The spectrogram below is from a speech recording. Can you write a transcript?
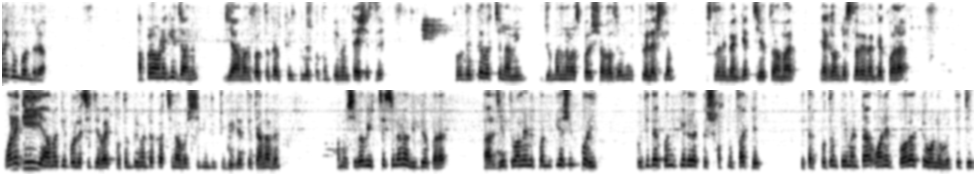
আলাইকুম বন্ধুরা। আপনারা অনেকেই জানেন যে আমার গতকাল ফেসবুকের প্রথম পেমেন্টটা এসেছে। তো দেখতে পাচ্ছেন আমি জুম্মার নামাজ পরে সকাল সকাল চলে আসলাম ইসলামী ব্যাংকে, যেহেতু আমার অ্যাকাউন্ট ইসলামী ব্যাংকে করা। অনেকেই আমাকে বলেছে যে, ভাই, প্রথম পেমেন্টটা পাচ্ছেন, অবশ্যই কিন্তু একটু ভিডিওতে জানাবেন। আমার সেভাবে ইচ্ছে ছিল না ভিডিও করার। আর যেহেতু অনলাইনে কন্টেন্ট করি, প্রতিটা কন্টেন্ট একটা স্বপ্ন থাকে যে, তার প্রথম পেমেন্টটা অনেক বড় একটা অনুভূতি। ঠিক,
